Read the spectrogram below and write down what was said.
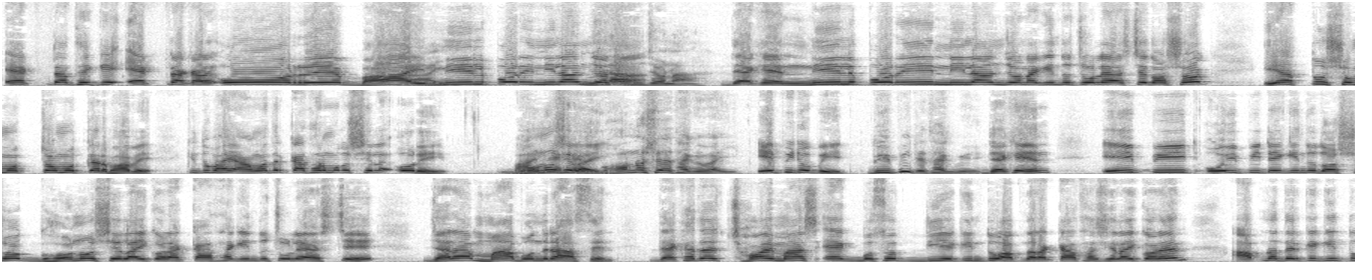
একটা থেকে একটা কালে ও রে ভাই। নীলপরি নীলাঞ্জনা। দেখেন নীলপরি নীলাঞ্জনা কিন্তু চলে আসছে দর্শক। এত চমৎ- চমৎকার ভাবে কিন্তু ভাই আমাদের কাঁথার মতো সেলাই ওরে ঘন সেলাই। ঘন সেলাই থাকবে ভাই। এপিটোপিট দুই পিঠে থাকবে। দেখেন এই পিঠ ওই পিঠে কিন্তু দর্শক ঘন সেলাই করা কাঁথা কিন্তু চলে আসছে। যারা মা বোনেরা আছেন দেখা যায় ছয় মাস এক বছর দিয়ে কিন্তু আপনারা কাঁথা সেলাই করেন। আপনাদেরকে কিন্তু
